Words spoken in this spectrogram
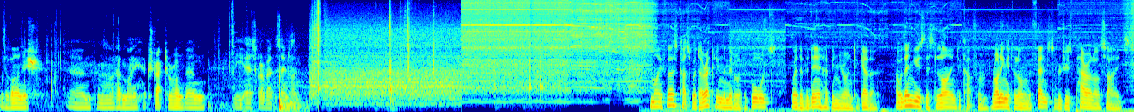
or the varnish. Um, and then I'll have my extractor on and the air scrub at the same time. My first cuts were directly in the middle of the boards, where the veneer had been joined together. I will then use this line to cut from, running it along the fence to produce parallel sides.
